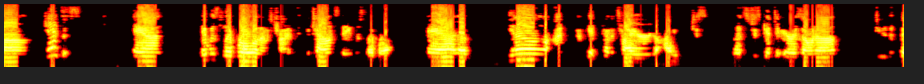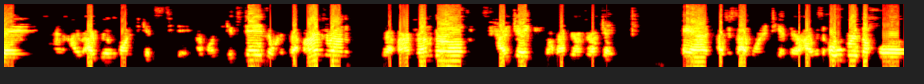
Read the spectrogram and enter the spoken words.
um, Kansas. And it was liberal, and I was trying to the town's name was liberal. And, you know, I'm, I'm getting kind of tired. I just, let's just get to Arizona, do the thing. And I, I really wanted to get to see Dave. I wanted to get to Dave. I wanted to wrap my arms around him, wrap my arms around the girls, and say hi to Jake, and wrap your arms around Jake. And I just, I wanted to get there. I was over the whole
